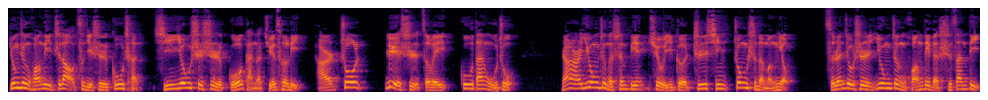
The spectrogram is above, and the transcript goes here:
雍正皇帝知道自己是孤臣，其优势是果敢的决策力，而拙劣势则为孤单无助。然而，雍正的身边却有一个知心忠实的盟友，此人就是雍正皇帝的十三弟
